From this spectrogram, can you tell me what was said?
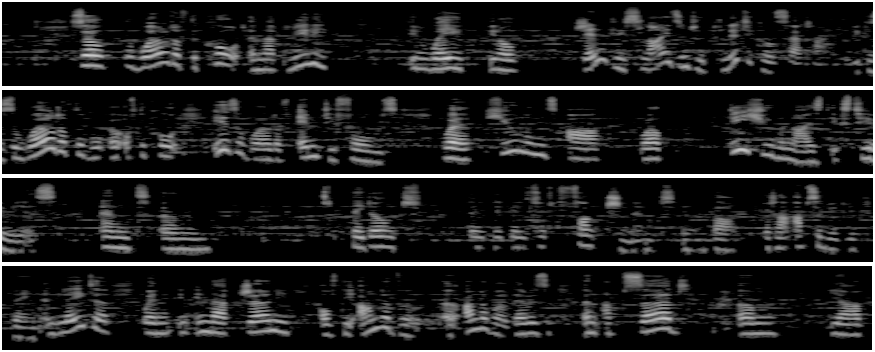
So the world of the court, and that really, in a way, you know, gently slides into political satire because the world of the of the court is a world of empty forms where humans are well dehumanized exteriors and um, they don't they, they, they, sort of function and, and but, but are absolutely vain. And later, when in, in that journey of the underworld, uh, underworld, there is an absurd, um, yeah,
